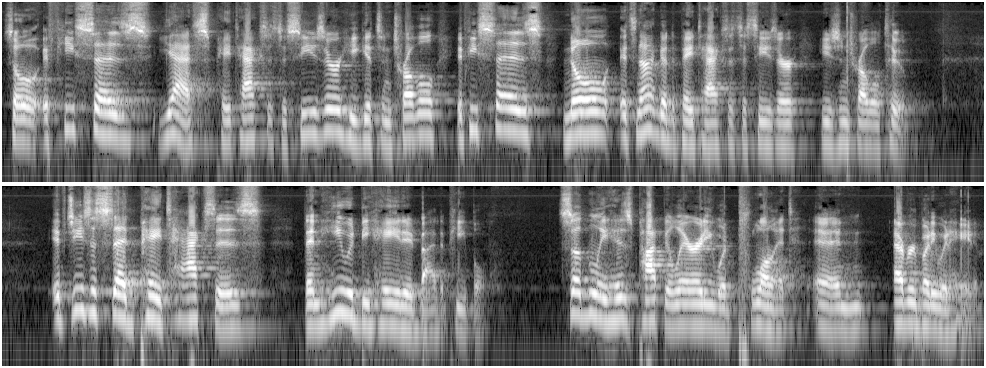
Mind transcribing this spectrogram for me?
So if he says yes, pay taxes to Caesar, he gets in trouble. If he says no, it's not good to pay taxes to Caesar, he's in trouble too. If Jesus said pay taxes, then he would be hated by the people. Suddenly his popularity would plummet and everybody would hate him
